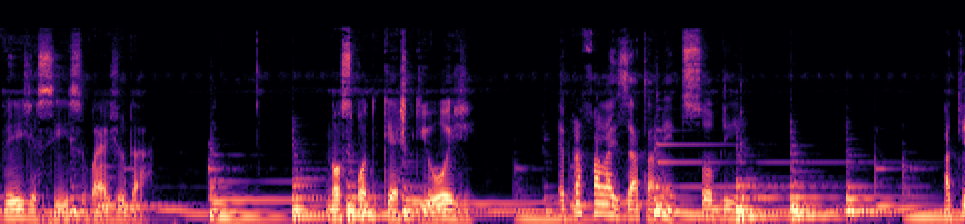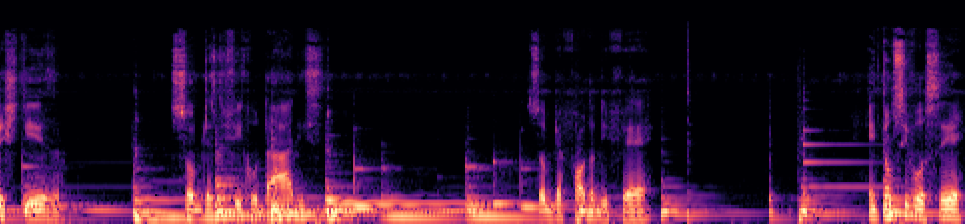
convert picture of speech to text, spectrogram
Veja se isso vai ajudar. Nosso podcast de hoje é para falar exatamente sobre a tristeza sobre as dificuldades, sobre a falta de fé. Então, se você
